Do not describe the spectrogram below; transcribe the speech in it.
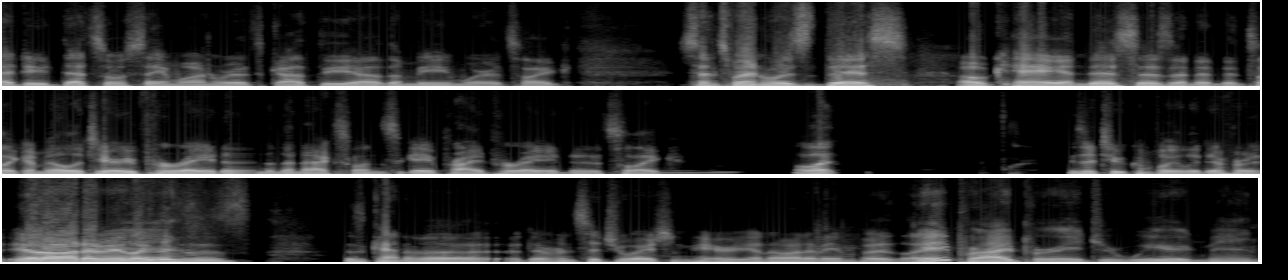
yeah, dude, that's the same one where it's got the uh, the meme where it's like, since when was this okay and this isn't, and it's like a military parade, and then the next one's a gay pride parade, and it's like, mm-hmm. what? These are two completely different. You know what I mean? Like this is this is kind of a, a different situation here. You know what I mean? But like, Gay pride parades are weird, man.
